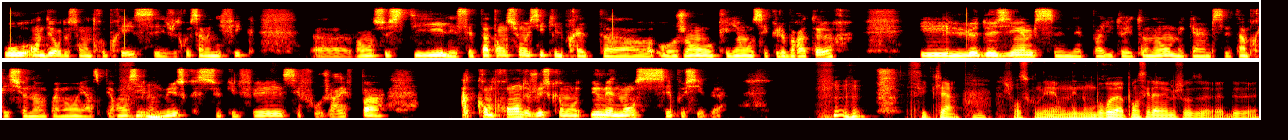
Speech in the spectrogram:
ou en dehors de son entreprise. Et je trouve ça magnifique. Euh, vraiment ce style et cette attention aussi qu'il prête aux gens, aux clients, aux ses collaborateurs. Et le deuxième, ce n'est pas du tout étonnant, mais quand même, c'est impressionnant vraiment et inspirant. C'est Elon Musk. Ce qu'il fait, c'est fou. J'arrive pas à comprendre juste comment humainement c'est possible. C'est clair. Je pense qu'on est, on est nombreux à penser la même chose euh, de,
